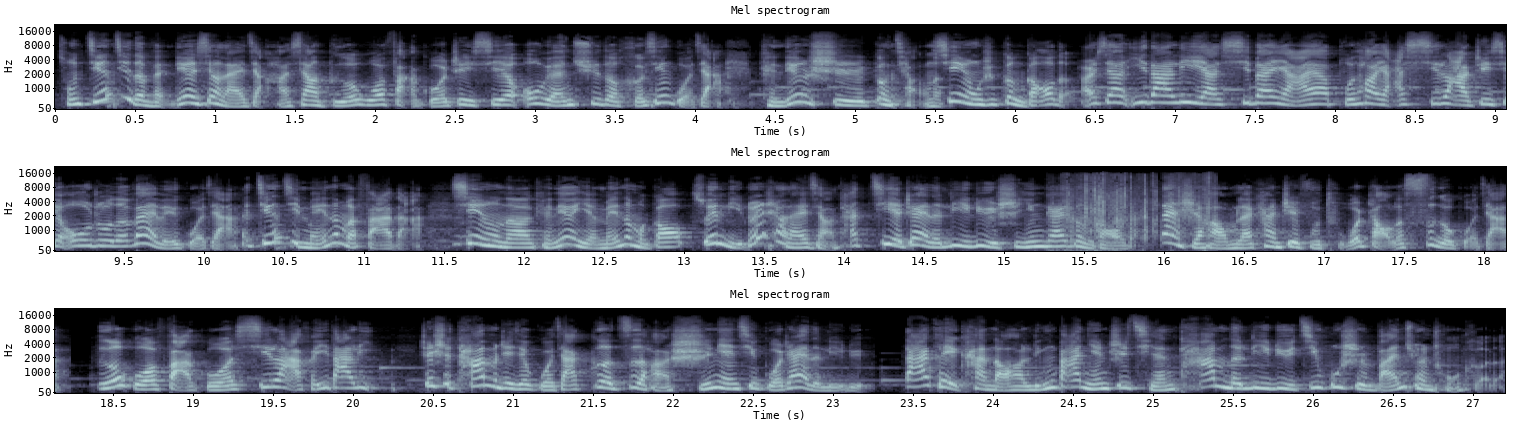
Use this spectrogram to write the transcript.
从经济的稳定性来讲，哈，像德国、法国这些欧元区的核心国家肯定是更强的，信用是更高的。而像意大利呀、西班牙呀、葡萄牙、希腊这些欧洲的外围国家，那经济没那么发达。信用呢，肯定也没那么高，所以理论上来讲，它借债的利率是应该更高的。但是哈，我们来看这幅图，我找了四个国家：德国、法国、希腊和意大利，这是他们这些国家各自哈十年期国债的利率。大家可以看到哈，零八年之前，他们的利率几乎是完全重合的。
